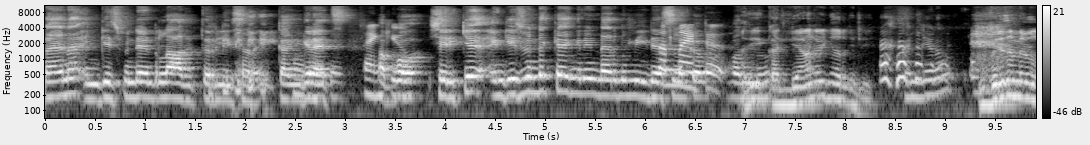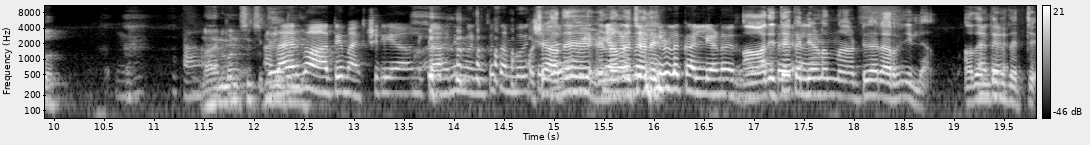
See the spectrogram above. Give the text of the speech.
ഡയന എൻഗേജ്മെന്റ് ആയിട്ടുള്ള ആദ്യത്തെ റിലീസാണ് കൺഗ്രാറ്റ്സ് അപ്പോ ശരിക്ക് എൻഗേജ്മെന്റ് ഒക്കെ എങ്ങനെയുണ്ടായിരുന്നു? മീഡിയസിലൊക്കെ കല്യാണം കഴിഞ്ഞറിഞ്ഞില്ലേ കല്യാണം? ഇവർ തമ്മിലുള്ള അതായിരുന്നു ആദ്യം. ആക്ച്വലി ആ നിക്കാഹിന് മുൻപ് സംഭവിച്ചത് വെച്ചാൽ ആദ്യത്തെ കല്യാണം നാട്ടുകാർ അറിഞ്ഞില്ല. അതെന്റെ ഒരു തെറ്റ്.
